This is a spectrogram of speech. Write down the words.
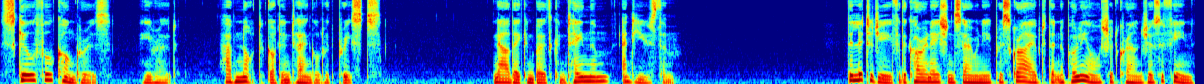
Skilful conquerors, he wrote, have not got entangled with priests. Now they can both contain them and use them. The liturgy for the coronation ceremony prescribed that Napoleon should crown Josephine,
